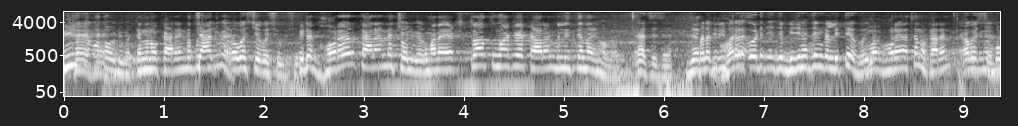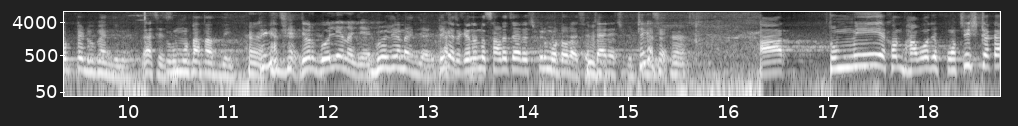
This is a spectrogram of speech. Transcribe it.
বিল হ্যাঁ, কত হ্যাঁ। উঠবে কেন কারেন্ট চলবে? অবশ্যই অবশ্যই এটা ঘরের কারেন্টে চলবে মানে এক্সট্রা তোমাকে কারেন্ট নিতে নাই হবে। আচ্ছা আচ্ছা। মানে ঘরের ওটা যে বিজনেস যেটা নিতে হয়। তোমার ঘরে আছে না কারেন্ট অবশ্যই। বোর্ডটা ঢুকাই দিবে। আচ্ছা, তুমি মোটা তার দিই হ্যাঁ, ঠিক আছে? যেমন গলিয়ে না যায়। গলিয়ে নাই যায়। ঠিক আছে কেন সাড়ে চার এইচপির মোটর আছে চার এইচপি ঠিক আছে? হ্যাঁ। আর তুমি এখন ভাবো যে পঁচিশ টাকা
